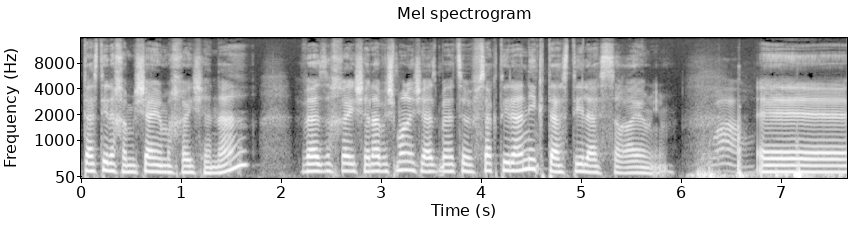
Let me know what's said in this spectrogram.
טסתי לחמישה ימים אחרי שנה, ואז אחרי שנה ושמונה, שאז בעצם הפסקתי להעניק, טסתי לעשרה ימים. וואו. אה,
